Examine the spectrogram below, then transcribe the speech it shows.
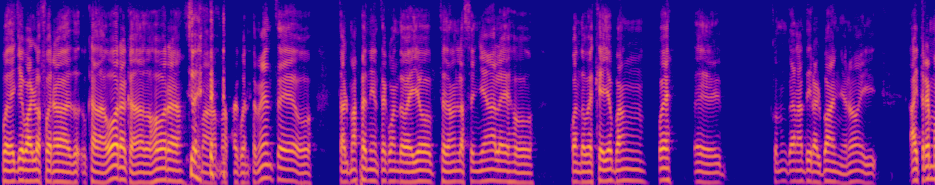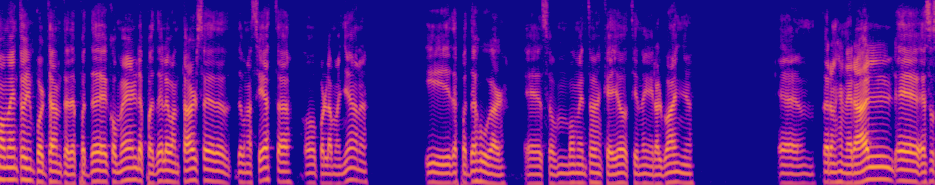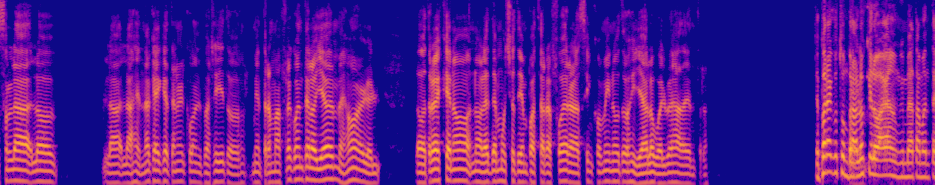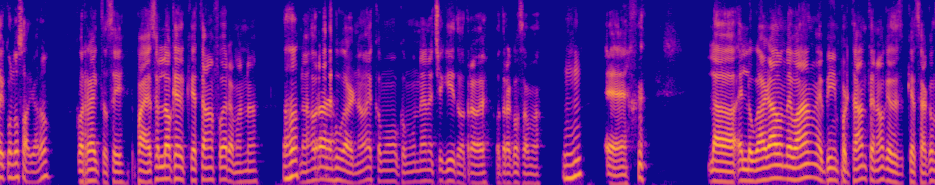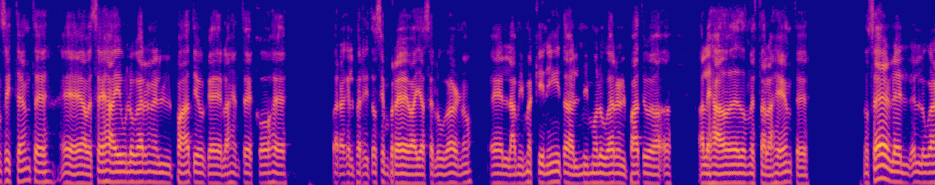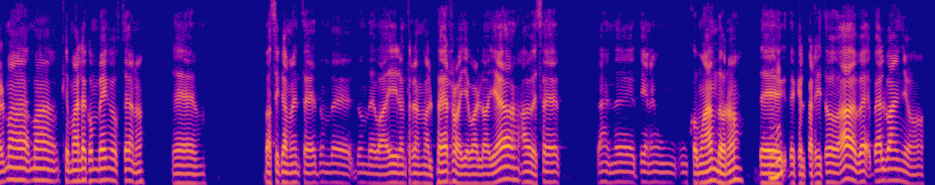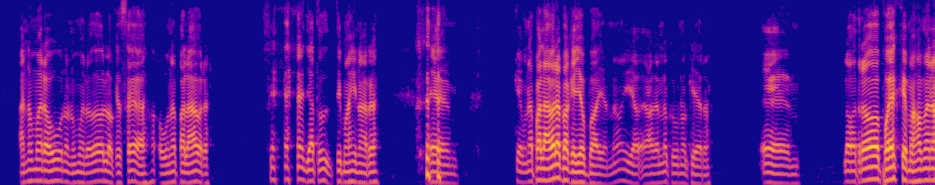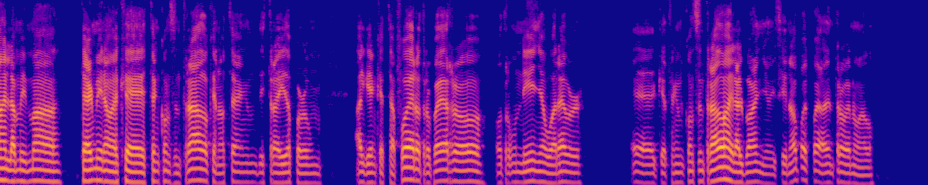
puedes llevarlo afuera cada hora, cada dos horas, más, frecuentemente, o estar más pendiente cuando ellos te dan las señales o cuando ves que ellos van, pues, eh, con ganas de ir al baño, ¿no? Y hay tres momentos importantes, después de comer, después de levantarse de, una siesta o por la mañana y después de jugar. Eh, son momentos en que ellos tienden a ir al baño. Em, pero en general, eh, esas son la, la, agenda que hay que tener con el perrito. Mientras más frecuente lo lleven, mejor. lo otro es que no, no les des mucho tiempo a estar afuera, a cinco minutos y ya lo vuelves adentro. Es para acostumbrarlos em. que lo hagan inmediatamente cuando salga, ¿no? Correcto, sí. Para eso es lo que, que están afuera, más no. No es hora de jugar, ¿no? Es como, como un nene chiquito otra vez, otra cosa más. Eh, la, el lugar a donde van es bien importante, ¿no? Que, que sea consistente. Eh, a veces hay un lugar en el patio que la gente escoge para que el perrito siempre vaya a ese lugar, ¿no? En la misma esquinita, el mismo lugar en el patio, alejado de donde está la gente. No sé, el, el lugar más, más, que más le convenga a usted, ¿no? Em, básicamente es donde, donde va a ir entrenando al perro, a llevarlo allá. A veces la gente tiene un, comando, ¿no? De, que el perrito, ah, ve, al baño, haz número uno, número dos, lo que sea, o una palabra. ya tú te imaginarás. Em, que una palabra para que ellos vayan, ¿no? Y hagan lo que uno quiera. Em, lo otro, pues, que más o menos en la misma término es que estén concentrados, que no estén distraídos por un alguien que está afuera, otro perro, otro un niño, whatever, eh, que estén concentrados a ir al baño y si no, pues pues adentro de nuevo.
